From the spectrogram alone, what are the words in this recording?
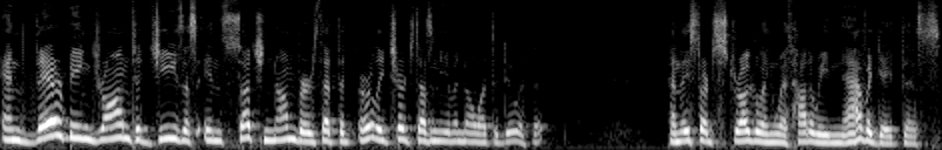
and they're being drawn to Jesus in such numbers that the early church doesn't even know what to do with it. And they start struggling with how do we navigate this?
